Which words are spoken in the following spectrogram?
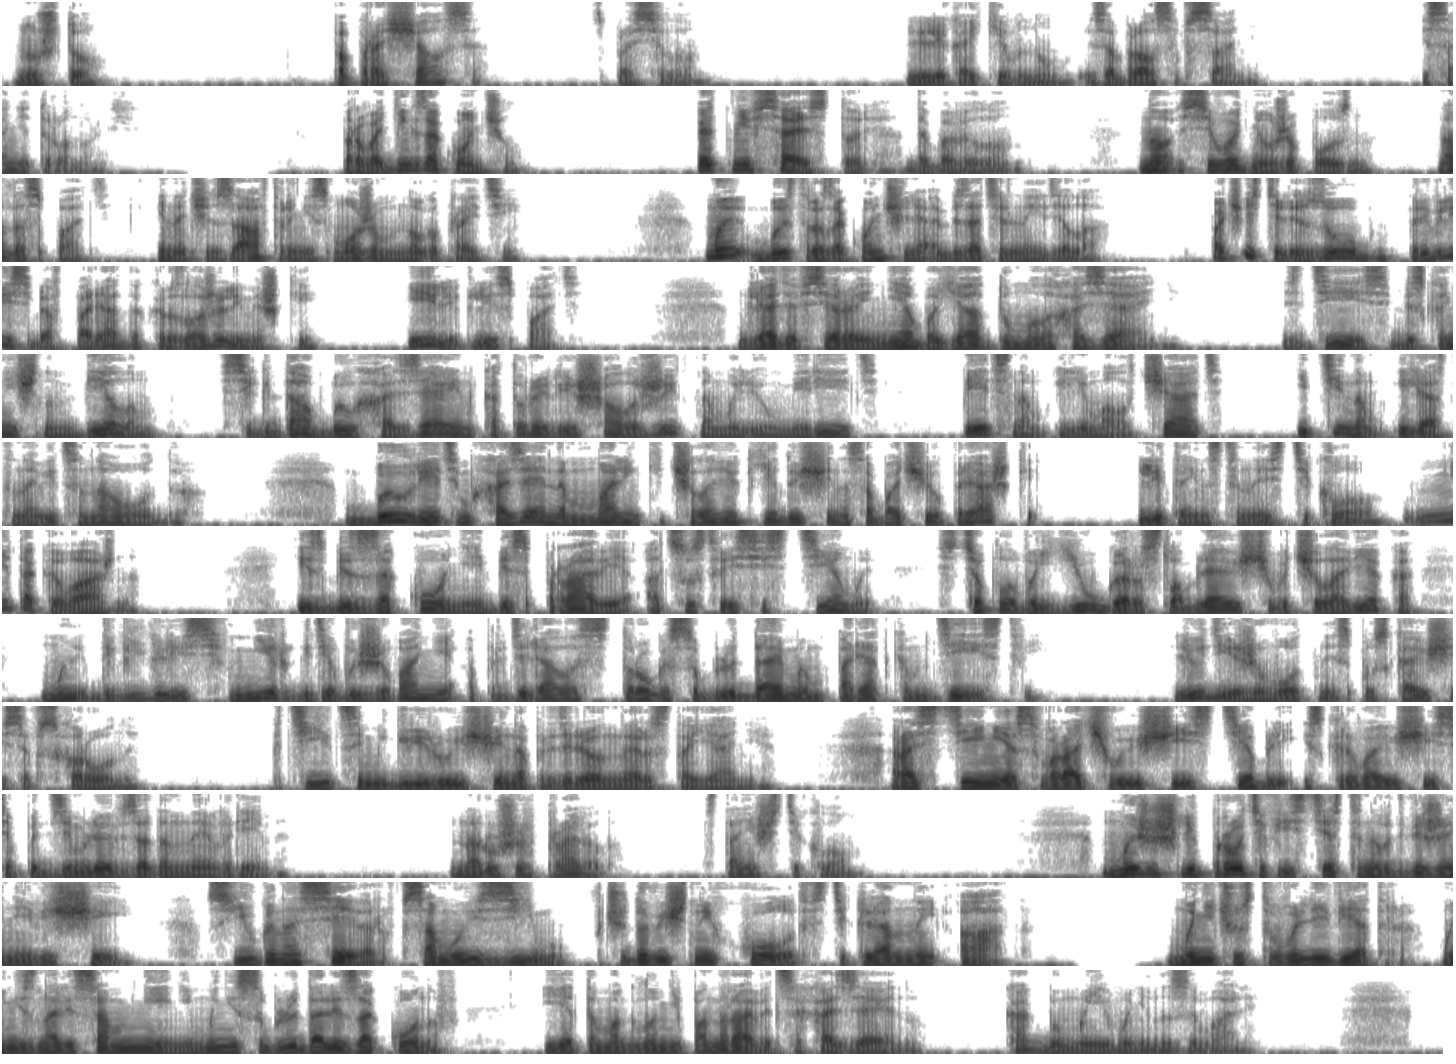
«Ну что, попрощался?» — спросил он. Лиликай кивнул и забрался в сани. И сани тронулись. Проводник закончил, это не вся история, добавил он. Но сегодня уже поздно. Надо спать, иначе завтра не сможем много пройти. Мы быстро закончили обязательные дела. Почистили зубы, привели себя в порядок, разложили мешки и легли спать. Глядя в серое небо, я думал о хозяине. Здесь, в бесконечном белом, всегда был хозяин, который решал жить нам или умереть, петь нам или молчать, идти нам или остановиться на отдых. Был ли этим хозяином маленький человек, едущий на собачьей упряжке? Или таинственное стекло? Не так и важно. Из беззакония, бесправия, отсутствия системы, с теплого юга расслабляющего человека мы двигались в мир, где выживание определялось строго соблюдаемым порядком действий. Люди и животные, спускающиеся в схороны, птицы, мигрирующие на определенное расстояние, растения, сворачивающие стебли и скрывающиеся под землей в заданное время нарушишь правила, станешь стеклом. Мы же шли против естественного движения вещей, с юга на север, в самую зиму, в чудовищный холод, в стеклянный ад. Мы не чувствовали ветра, мы не знали сомнений, мы не соблюдали законов, и это могло не понравиться хозяину, как бы мы его ни называли.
